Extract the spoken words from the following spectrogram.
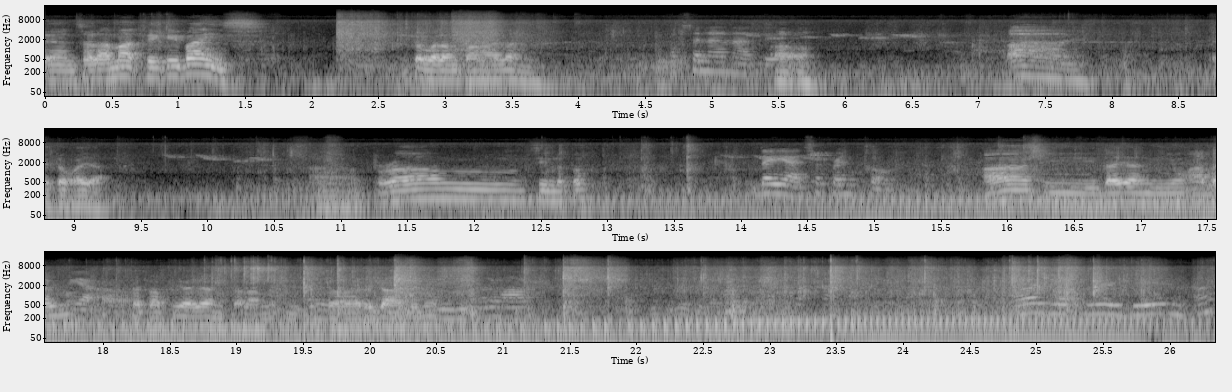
Ayan, salamat, TK Vines. Ito, walang pangalan. Buksan na natin. Oo. Ay. Ito kaya. Ah, from sino to? Dayan, sa friend ko. Ah, si Dayan yung abay mo. Tapia, oo. Sa Tapia yan. Salamat dito sa regalo mo. Ah, glassware din. Ah,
